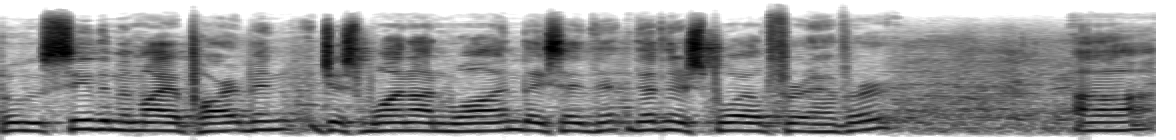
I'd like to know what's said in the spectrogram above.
who see them in my apartment just one on one. They say th- then they're spoiled forever. Uh,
